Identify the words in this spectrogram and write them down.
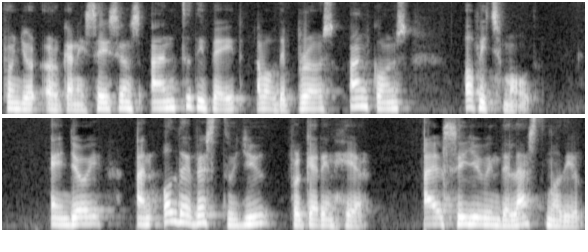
from your organizations and to debate about the pros and cons of each mode. Enjoy and all the best to you for getting here. I'll see you in the last module.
